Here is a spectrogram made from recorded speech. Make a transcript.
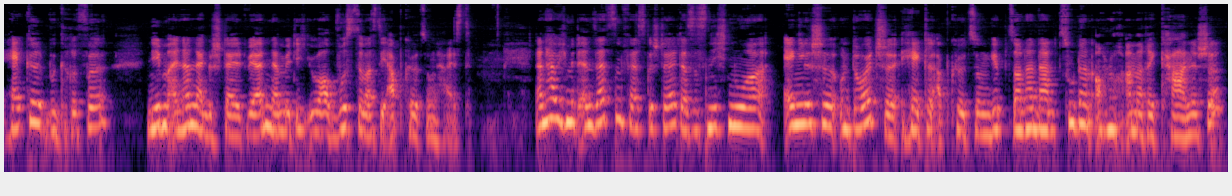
Häkelbegriffe nebeneinander gestellt werden, damit ich überhaupt wusste, was die Abkürzung heißt. Dann habe ich mit Entsetzen festgestellt, dass es nicht nur englische und deutsche Häkelabkürzungen gibt, sondern dazu dann auch noch amerikanische.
